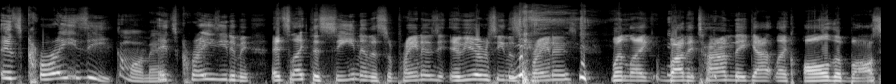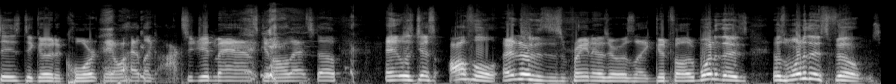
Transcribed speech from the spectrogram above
it's crazy. Come on, man. It's crazy to me. It's like the scene in The Sopranos. Have you ever seen The Sopranos? when like by the time they got like all the bosses to go to court, they all had like oxygen masks and all that stuff. And it was just awful. I don't know if it was The Sopranos or it was like Goodfellas. One of those. It was one of those films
